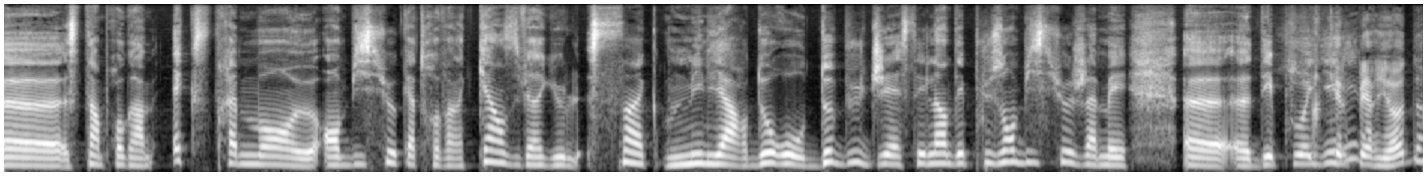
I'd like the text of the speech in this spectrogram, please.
Euh, c'est un programme extrêmement euh, ambitieux, 95,5 milliards d'euros de budget. C'est l'un des plus ambitieux jamais euh, déployés. Sur quelle période?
